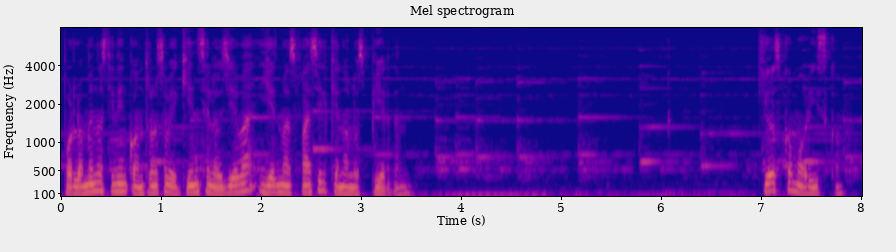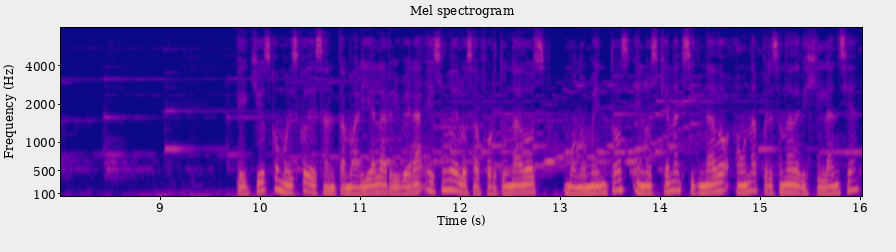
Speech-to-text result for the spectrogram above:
por lo menos tienen control sobre quién se los lleva y es más fácil que no los pierdan. Kiosco Morisco El kiosco Morisco de Santa María la Ribera es uno de los afortunados monumentos en los que han asignado a una persona de vigilancia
